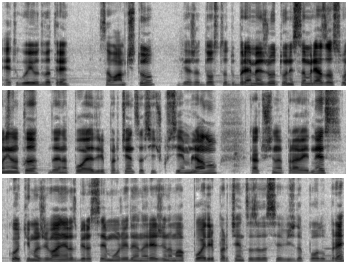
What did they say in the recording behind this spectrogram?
Ето го и отвътре саламчето. Изглежда доста добре. Между другото не съм рязал сланината да е на по-едри парченца. Всичко си е мляно, както ще направя и днес. Който има желание, разбира се, може и да я нареже на малко по-едри парченца, за да се вижда по-добре.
